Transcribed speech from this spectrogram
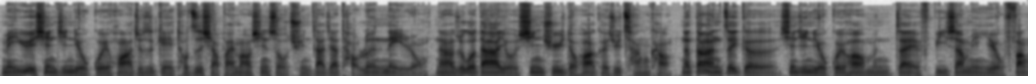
每月现金流规划，就是给投资小白猫新手群大家讨论内容。那如果大家有兴趣的话，可以去参考。那当然，这个现金流规划我们在 FB 上面也有放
